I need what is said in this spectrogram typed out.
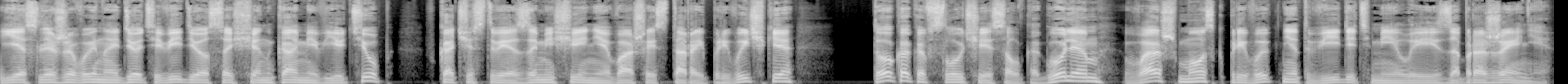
Если же вы найдете видео со щенками в YouTube в качестве замещения вашей старой привычки, то, как и в случае с алкоголем, ваш мозг привыкнет видеть милые изображения.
